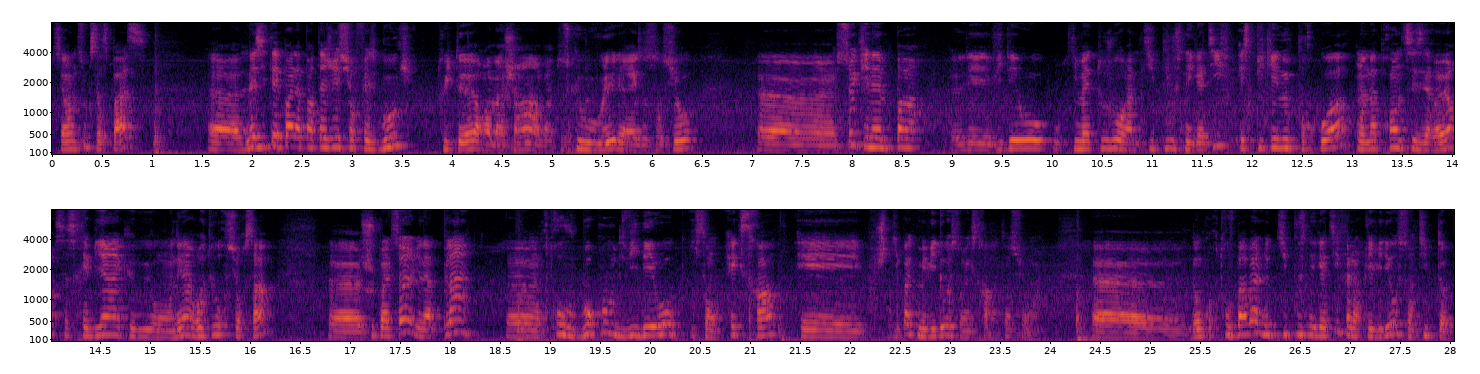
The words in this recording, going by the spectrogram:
c'est en dessous que ça se passe. n'hésitez pas à la partager sur Facebook, Twitter, machin, tout ce que vous voulez, les réseaux sociaux. ceux qui n'aiment pas les vidéos qui mettent toujours un petit pouce négatif, expliquez-nous pourquoi, on apprend de ses erreurs, ça serait bien qu'on ait un retour sur ça. Euh, je suis pas le seul, il y en a plein. Euh, on retrouve beaucoup de vidéos qui sont extra, et je dis pas que mes vidéos sont extra, attention. Hein. Euh, donc on retrouve pas mal de petits pouces négatifs alors que les vidéos sont tip top.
